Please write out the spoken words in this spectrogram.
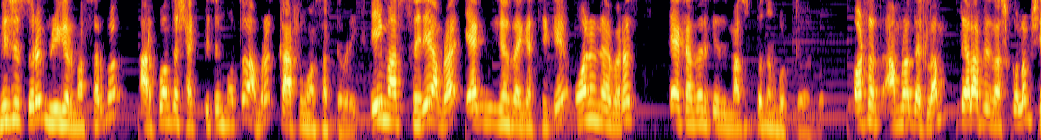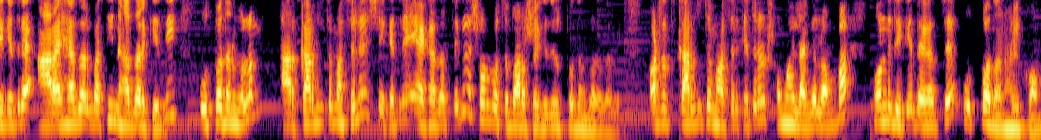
নিচের স্তরে মৃগেল মাছ ছাড়বো আর পঞ্চাশ ষাট পিসের মতো আমরা কার্পু মাছ ছাড়তে পারি। এই মাছ ছেড়ে আমরা এক বিঘা জায়গা থেকে অন অ্যাভারেজ এক হাজার কেজি মাছ উৎপাদন করতে পারব। অর্থাৎ আমরা দেখলাম তেলাপে চাষ করলাম, সেক্ষেত্রে আড়াই হাজার বা তিন হাজার কেজি উৎপাদন করলাম, আর কার্বুত মাছ হলে সেক্ষেত্রে এক হাজার থেকে সর্বোচ্চ বারোশো কেজি উৎপাদন করা যাবে। অর্থাৎ কার্বুত মাছের ক্ষেত্রে সময় লাগে লম্বা, অন্যদিকে দেখা যাচ্ছে উৎপাদন হয় কম।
